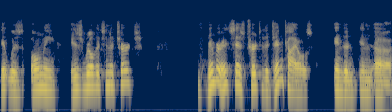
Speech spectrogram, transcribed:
it was only Israel that's in the church. Remember, it says Church of the Gentiles in the in uh,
